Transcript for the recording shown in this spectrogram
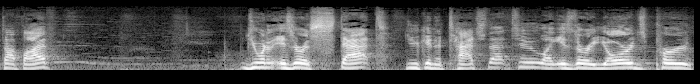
Top five. Do you want to? Is there a stat you can attach that to? Like, is there a yards per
